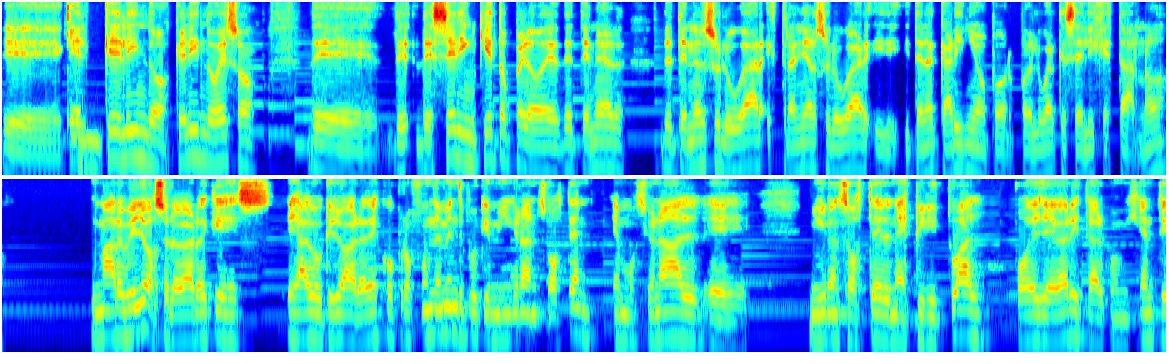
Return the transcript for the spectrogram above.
Eh, qué, lindo, qué lindo eso de, ser inquieto, pero de, tener, de tener su lugar, extrañar su lugar y, y tener cariño por, por el lugar que se elige estar, ¿no? Maravilloso, la verdad que es, es algo que yo agradezco profundamente porque mi gran sostén emocional, eh, mi gran sostén espiritual, poder llegar y estar con mi gente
